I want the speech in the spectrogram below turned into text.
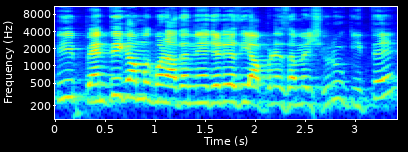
30 35 ਕੰਮ ਬਣਾ ਦਿੰਦੇ ਆ ਜਿਹੜੇ ਅਸੀਂ ਆਪਣੇ ਸਮੇਂ ਸ਼ੁਰੂ ਕੀਤੇ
